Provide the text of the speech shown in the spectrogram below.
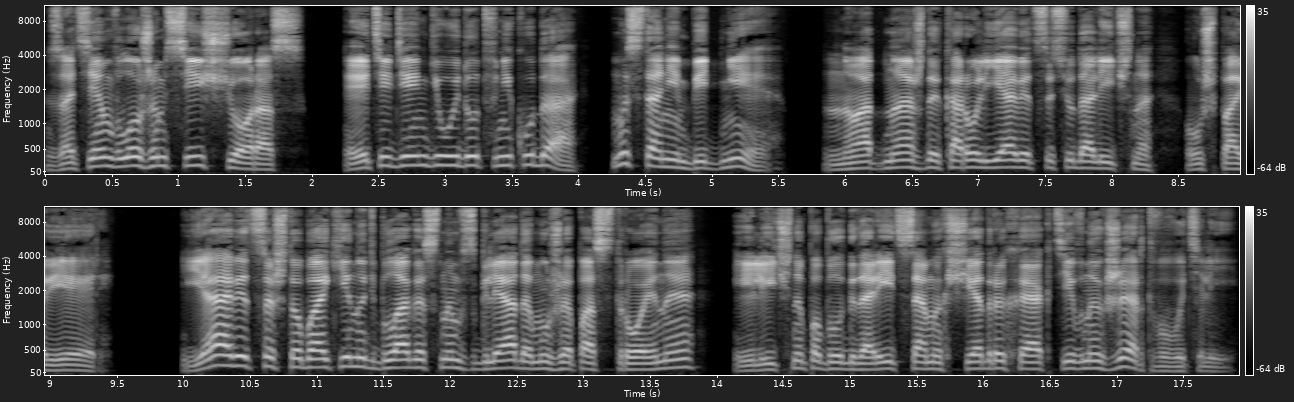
Затем вложимся еще раз, эти деньги уйдут в никуда, мы станем беднее. Но однажды король явится сюда лично, уж поверь. Явится, чтобы окинуть благостным взглядом уже построенное и лично поблагодарить самых щедрых и активных жертвователей.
